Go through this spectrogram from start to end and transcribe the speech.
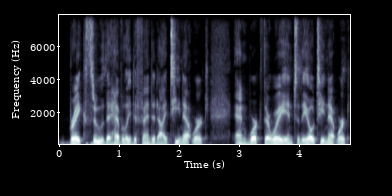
break through the heavily defended IT network and work their way into the OT network,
